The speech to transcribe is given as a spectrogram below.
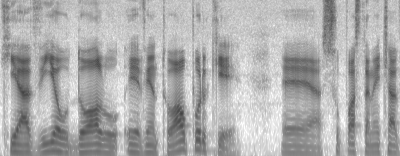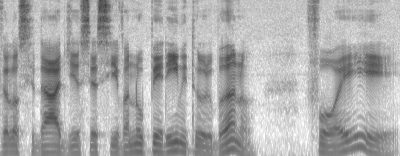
que havia o dolo eventual, porque é, supostamente a velocidade excessiva no perímetro urbano foi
